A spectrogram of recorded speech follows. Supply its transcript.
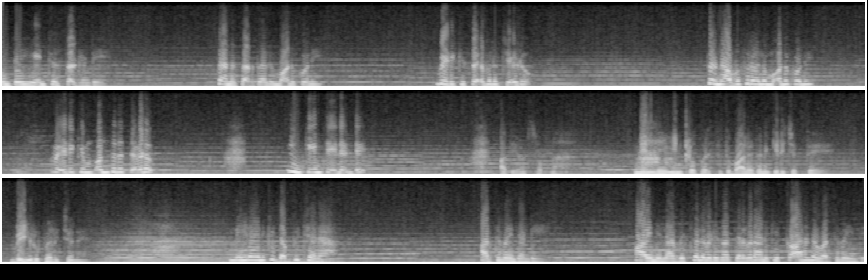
ఉంటే ఏం చేస్తాడండి? తన సరదాలు మానుకొని వీడికి సేవలు చేయడు. తన అవసరాలు మానుకొని వీడికి మందులు తేడు. ఇంకేం చేయనండి? అదేమిటి స్వప్న? నిన్నే ఇంట్లో పరిస్థితి బాలేదని గిరి చెప్తే వెయ్యి రూపాయలు ఇచ్చానే? మీరాయనకి డబ్బిచ్చారా? అర్థమైందండి. ఆయన ఇలా విచ్చలవిడిగా తిరగడానికి కారణం అర్థమైంది.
